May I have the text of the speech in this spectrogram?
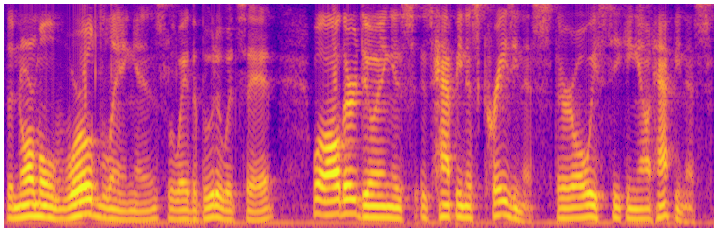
the normal worldling is, the way the Buddha would say it, well, all they're doing is, is happiness craziness. They're always seeking out happiness.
